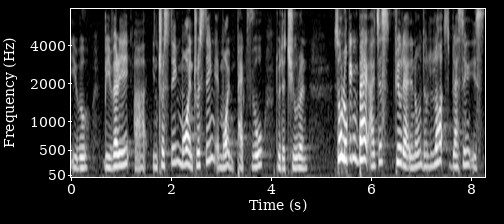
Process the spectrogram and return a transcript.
You will be very uh, interesting, more interesting, and more impactful to the children. So looking back, I just feel that you know the Lord's blessing is,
